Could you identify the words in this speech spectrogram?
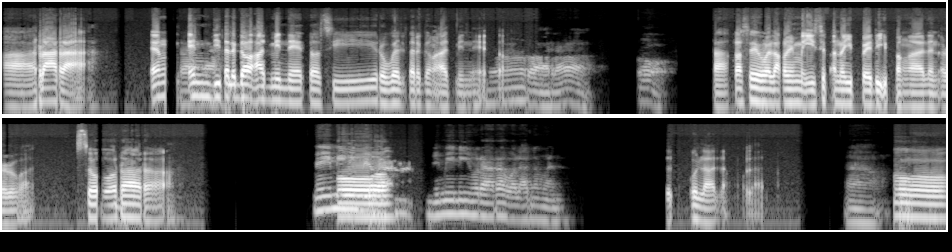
Ah, Rara. And, Rara. and hindi talaga admin neto, si Roel talagang admin neto. Ah, Rara. Oh. Ah, kasi wala kami maisip ano yung pwede ipangalan or what. So, Rara. May meaning Oh. yung Rara. May meaning yung Rara, wala naman. Wala lang, wala lang. Ah. Oh.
